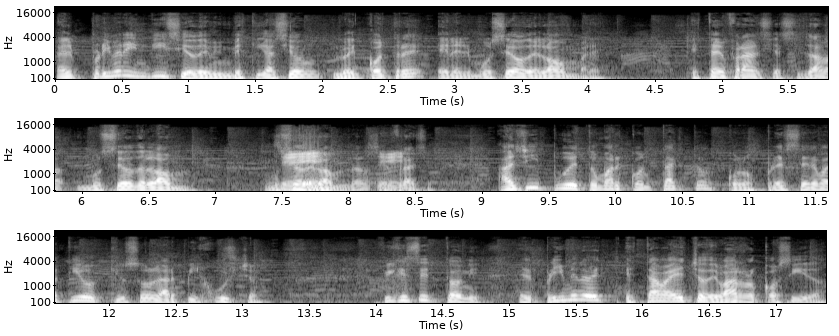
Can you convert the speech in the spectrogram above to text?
el primer indicio de mi investigación lo encontré en el Museo del Hombre. Está en Francia, se llama Museo del Homme. Museo Sí, del Homme, ¿no? sí. En Francia. Allí pude tomar contacto con los preservativos que usó el arpijucho. Fíjese, Tony, el primero he- estaba hecho de barro cocido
